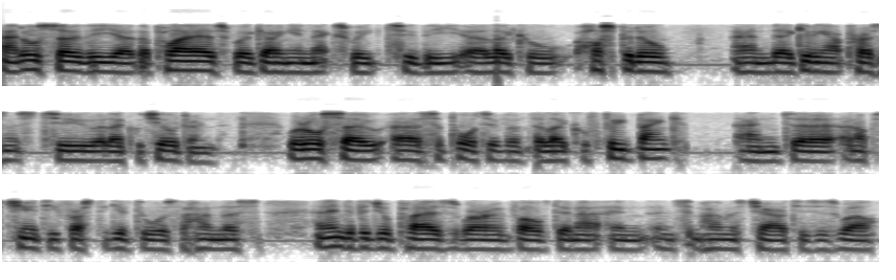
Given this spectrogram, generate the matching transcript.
And also the uh, the players. We're going in next week to the uh, local hospital and uh, giving out presents to uh, local children. We're also uh, supportive of the local food bank and uh, an opportunity for us to give towards the homeless and individual players are involved in, a, in, in some homeless charities as well.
